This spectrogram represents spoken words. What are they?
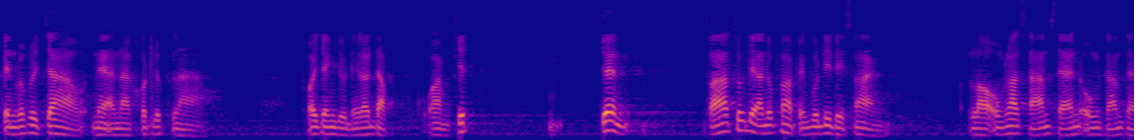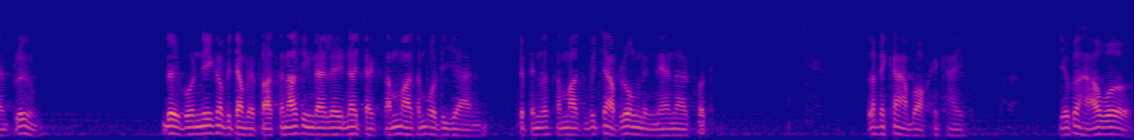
เป็นพระพุทธเจ้าในอนาคตหรือเปล่า เพราะยังอยู่ในระดับความคิด เช่น สาธุได้อนุภาพเป็นบุญที่ได้สร้างหล่อองค์พระสามแสนองค์สามแสนปลื้มโดยบนนี้ข้าพเจ้าไม่ปรารถนาสิ่งใดเลยนอกจากสัมมาสัมโพธิญาณจะเป็นพระสัมมาสัมพุทธเจ้าพระองค์หนึ่งในอนาคต แล้วไม่กล้าบอกใครๆ เดี๋ยวก็หาเวอร์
